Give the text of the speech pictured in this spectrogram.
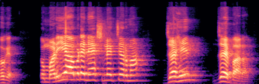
ઓકે તો મળીએ આપણે નેક્સ્ટ લેક્ચરમાં જય હિન્દ, જય ભારત.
